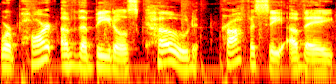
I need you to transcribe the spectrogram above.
were part of the Beatles' code prophecy of a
